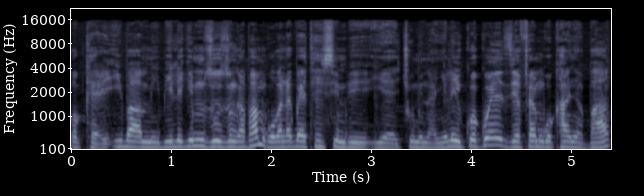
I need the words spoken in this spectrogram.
Okay iba mibili kimzuzu ngaphambi kobana kubethe isimbi yechumi nanye le ikwekwezi FM kukhanya ba.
